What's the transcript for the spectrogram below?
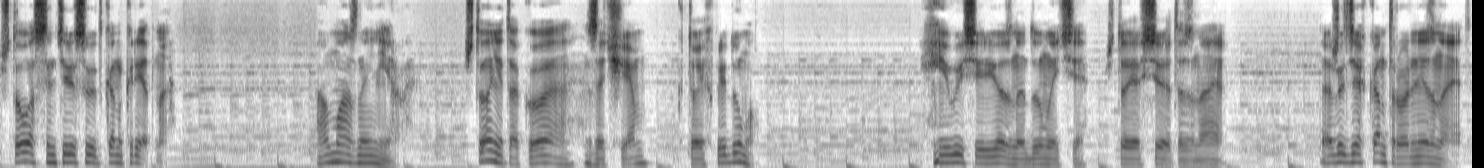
Что вас интересует конкретно? Алмазные нервы. Что они такое? Зачем? Кто их придумал? И вы серьезно думаете, что я все это знаю? Даже техконтроль не знает.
